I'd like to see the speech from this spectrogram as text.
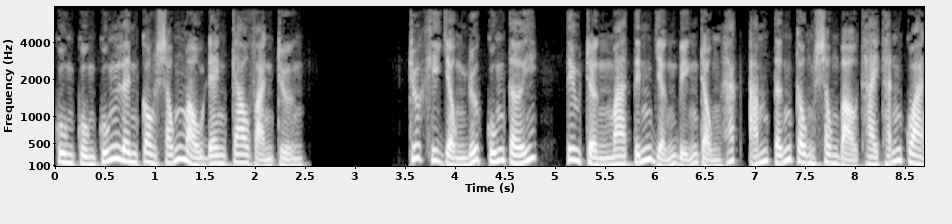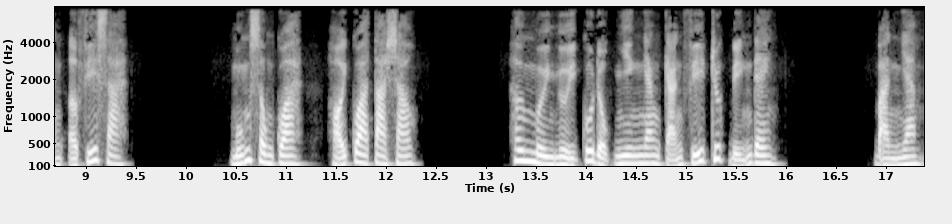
Cuồn cuộn cuốn lên con sóng màu đen cao vạn trượng. Trước khi dòng nước cuốn tới, Tiêu Trần ma tính dẫn biển rộng hắc ám tấn công sông bào thai thánh quang ở phía xa. Muốn xông qua, hỏi qua ta sao? Hơn 10 người cua đột nhiên ngăn cản phía trước biển đen. Bàn nham.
